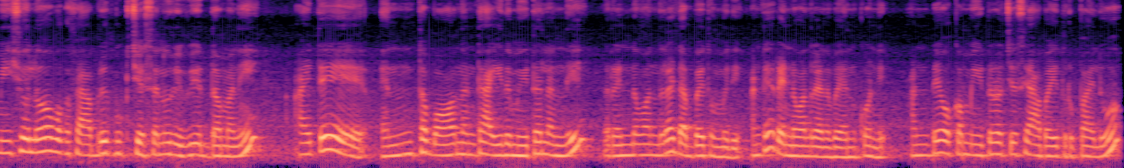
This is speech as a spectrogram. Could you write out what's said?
మీషోలో ఒక ఫ్యాబ్రిక్ బుక్ చేశాను రివ్యూ ఇద్దామని. అయితే ఎంత బాగుందంటే ఐదు మీటర్లు అండి రెండు వందల డెబ్బై తొమ్మిది. అంటే రెండు వందల ఎనభై అనుకోండి. అంటే ఒక మీటర్ వచ్చేసి యాభై ఐదు రూపాయలు.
